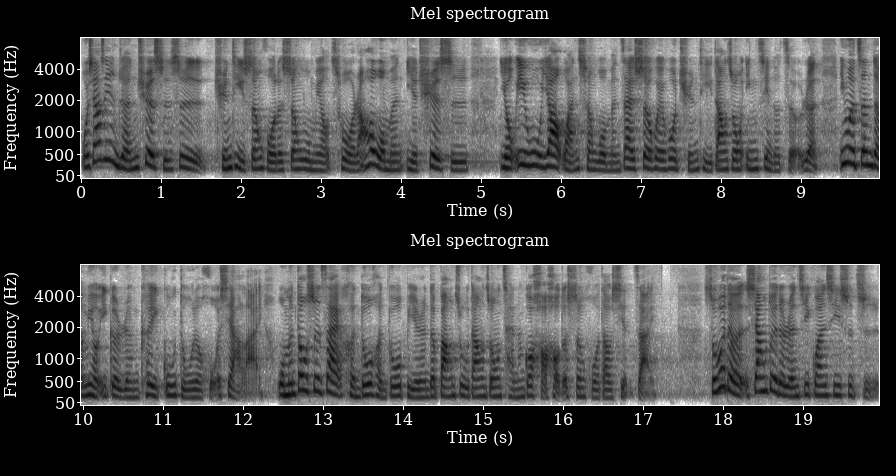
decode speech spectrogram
我相信人确实是群体生活的生物，没有错。然后我们也确实。有义务要完成我们在社会或群体当中应尽的责任，因为真的没有一个人可以孤独的活下来。我们都是在很多很多别人的帮助当中，才能够好好的生活到现在。所谓的相对的人际关系，是指，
